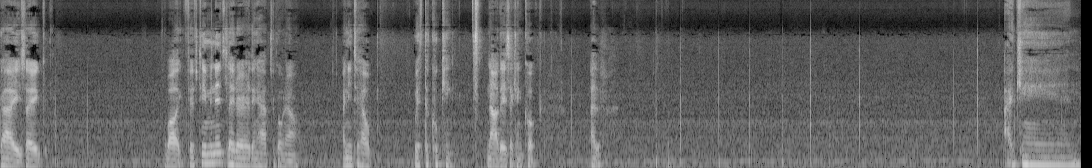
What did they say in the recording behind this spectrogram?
guys like about like 15 minutes later I think I have to go now I need to help with the cooking nowadays I can cook I, I can.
